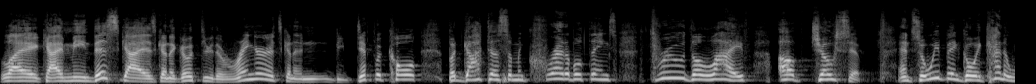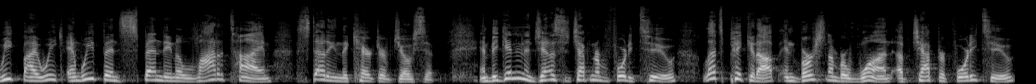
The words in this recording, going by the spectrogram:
Like, I mean, this guy is going to go through the ringer. It's going to be difficult, but God does some incredible things through the life of Joseph. And so we've been going kind of week by week, and we've been spending a lot of time studying the character of Joseph. And beginning in Genesis chapter number 42, let's pick it up in verse number one of chapter 42,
